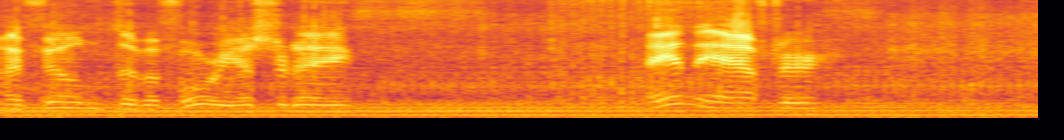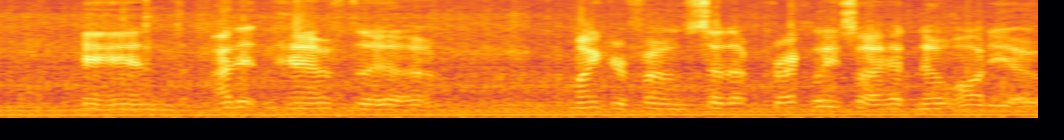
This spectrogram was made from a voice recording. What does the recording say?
I filmed the before yesterday and the after, and I didn't have the microphone set up correctly, so I had no audio.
